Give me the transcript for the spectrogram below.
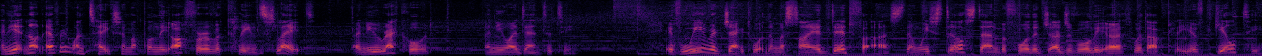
And yet, not everyone takes him up on the offer of a clean slate, a new record, a new identity. If we reject what the Messiah did for us, then we still stand before the judge of all the earth with our plea of guilty.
